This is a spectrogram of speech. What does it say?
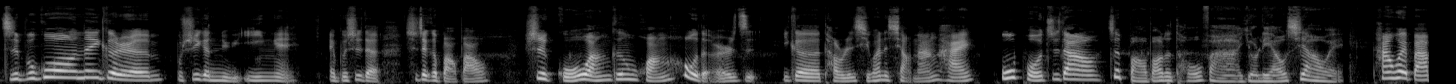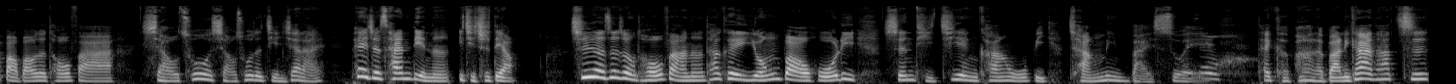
只不过那个人不是一个女婴，诶，诶，不是的，是这个宝宝。是国王跟皇后的儿子，一个讨人喜欢的小男孩。巫婆知道这宝宝的头发有疗效，诶，她会把宝宝的头发小撮小撮的剪下来，配着餐点呢一起吃掉。吃了这种头发呢，它可以永葆活力，身体健康无比，长命百岁。太可怕了吧！你看他吃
